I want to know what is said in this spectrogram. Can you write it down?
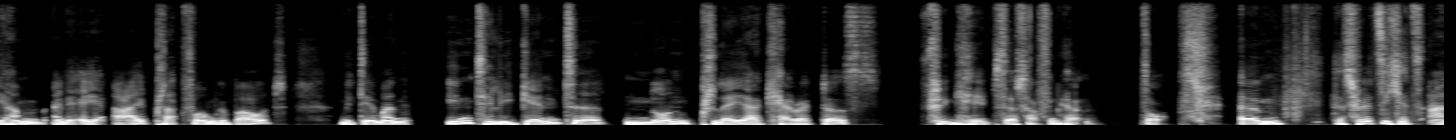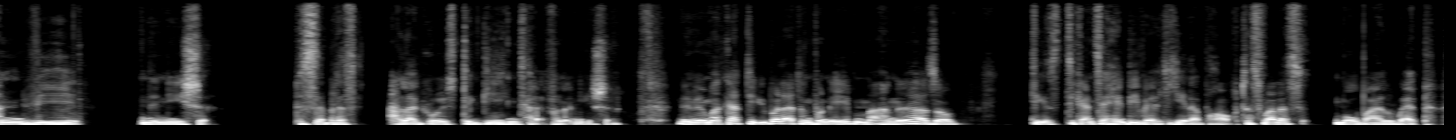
Die haben eine AI-Plattform gebaut, mit der man intelligente Non-Player-Characters für Games erschaffen kann. So. Ähm, das hört sich jetzt an wie eine Nische. Das ist aber das allergrößte Gegenteil von einer Nische. Wenn wir mal gerade die Überleitung von eben machen, ne? also die, die ganze Handywelt, die jeder braucht, das war das Mobile Web.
